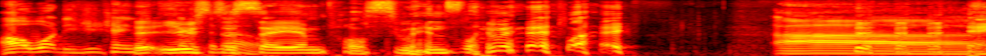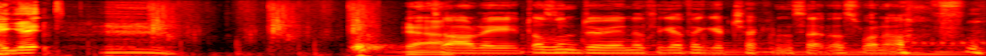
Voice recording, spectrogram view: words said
oh, what did you change? It used to something say impulse wins limited life. else? Ah. Dang it. Yeah. Sorry, it doesn't do anything. I think a chicken set this one off.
